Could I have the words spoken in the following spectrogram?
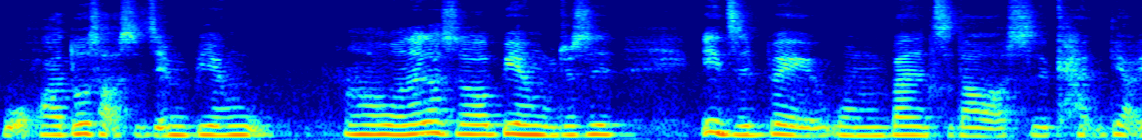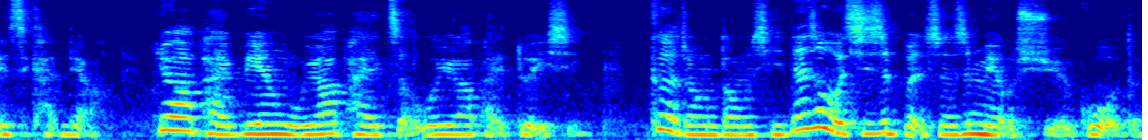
我花多少时间编舞。然后我那个时候编舞就是一直被我们班的指导老师砍掉，一直砍掉，又要排编舞，又要排走位，又要排队形，各种东西。但是我其实本身是没有学过的，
